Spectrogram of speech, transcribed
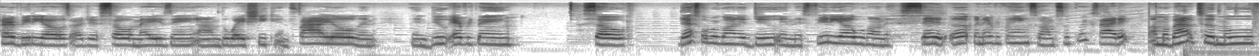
her videos are just so amazing um, the way she can file and and do everything. So that's what we're going to do in this video. We're going to set it up and everything so i'm super excited. I'm about to move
